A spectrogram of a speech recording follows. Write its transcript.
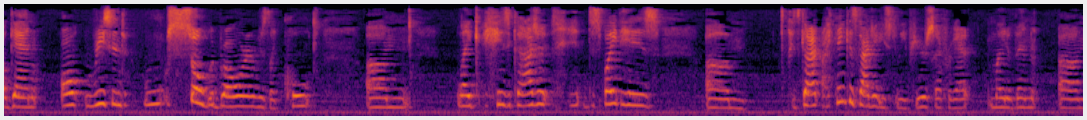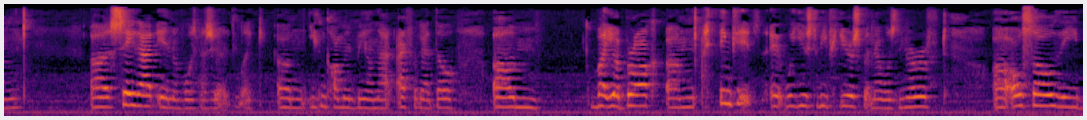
again, all recent so good bowler. he was like Colt. Um, like his gadget, despite his um, his guy, I think his gadget used to be Pierce. I forget. Might have been. Um, uh, say that in a voice message. Like, um, you can comment me on that. I forget though. Um, but yeah, Brock. Um, I think it it used to be Pierce, but now was nerfed. Uh, also, the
